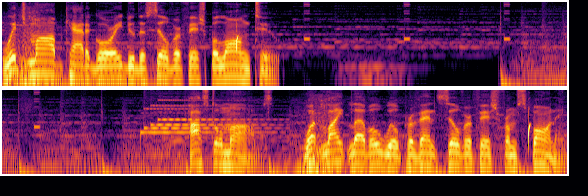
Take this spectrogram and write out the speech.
Which mob category do the silverfish belong to? Hostile mobs. What light level will prevent silverfish from spawning?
